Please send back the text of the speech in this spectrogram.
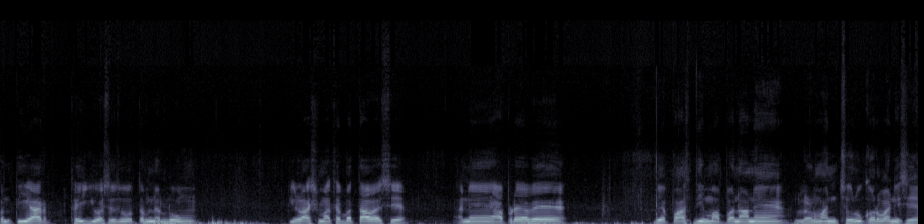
પણ તૈયાર થઈ ગયો છે. જો તમને લૂમ પીળાશ માથે બતાવે છે અને આપણે હવે બે પાંચ દીમાં પણ આને લણવાની શરૂ કરવાની છે.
